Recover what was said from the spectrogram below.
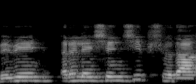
Bivin relationship shuda.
